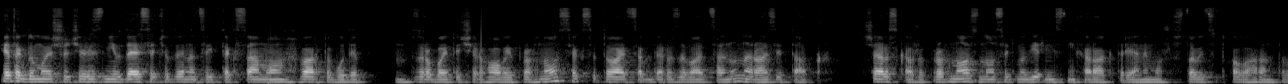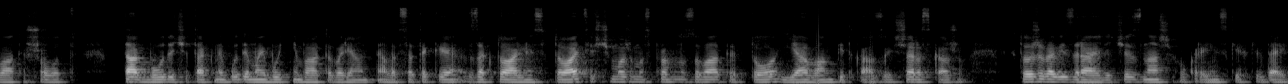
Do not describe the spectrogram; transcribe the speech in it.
Я так думаю, що через днів 10-11 так само варто буде зробити черговий прогноз, як ситуація буде розвиватися. Ну, наразі так. Ще раз кажу, прогноз носить ймовірнісний характер. Я не можу 100% гарантувати, що от так буде чи так не буде, майбутнє багатоваріантне, але все-таки з актуальної ситуації, що можемо спрогнозувати, то я вам підказую. Ще раз кажу, хто живе в Ізраїлі, чи з наших українських людей,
